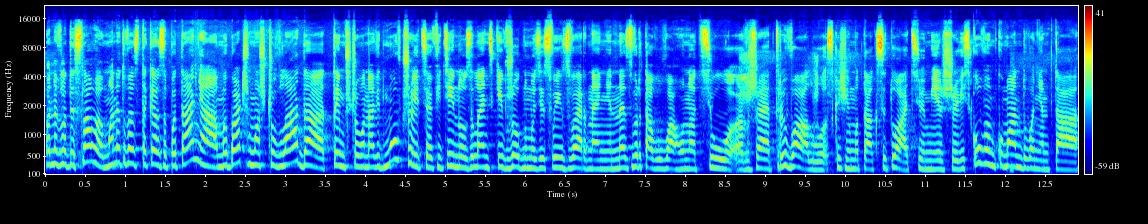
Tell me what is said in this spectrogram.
Пане Владиславе, у мене до вас таке запитання. Ми бачимо, що влада тим, що вона відмовчується, офіційно Зеленський в жодному зі своїх звернень не звертав увагу на цю е, вже тривалу, скажімо так, ситуацію між військовим командуванням та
